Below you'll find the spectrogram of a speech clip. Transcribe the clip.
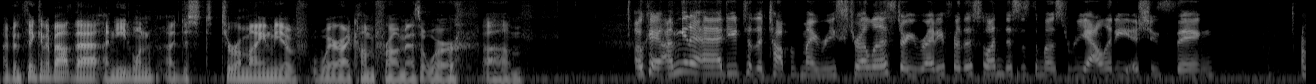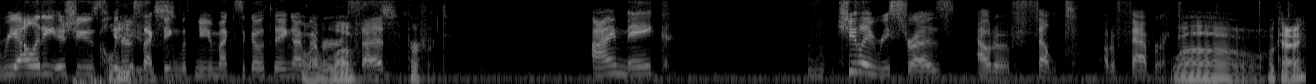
I've been thinking about that. I need one uh, just to remind me of where I come from, as it were. Um, Okay, I'm gonna add you to the top of my Ristra list. Are you ready for this one? This is the most reality issues thing, reality issues Please. intersecting with New Mexico thing I've oh, I ever love said. this. Perfect. I make Chile Ristras out of felt, out of fabric, Whoa. Okay.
